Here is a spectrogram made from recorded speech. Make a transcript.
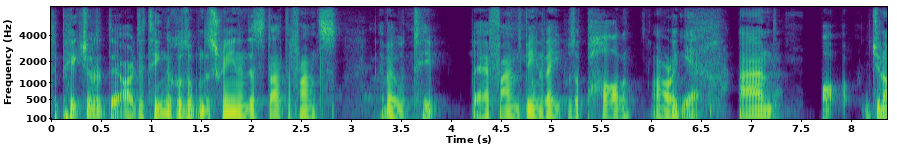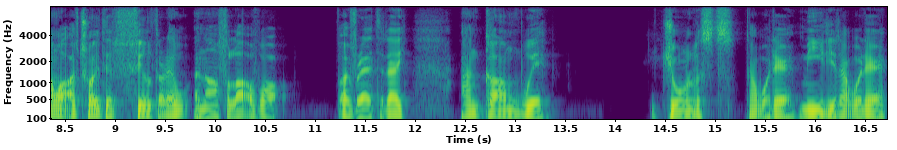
the picture that the, or the thing that goes up on the screen in the Stade de France about t- uh, fans being late was appalling. All right, Yeah. and uh, do you know what? I've tried to filter out an awful lot of what I've read today, and gone with journalists that were there, media that were there,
